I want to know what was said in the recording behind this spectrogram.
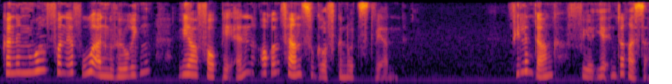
können nur von FU-Angehörigen via VPN auch im Fernzugriff genutzt werden. Vielen Dank für Ihr Interesse.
